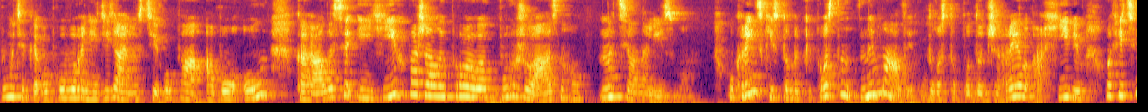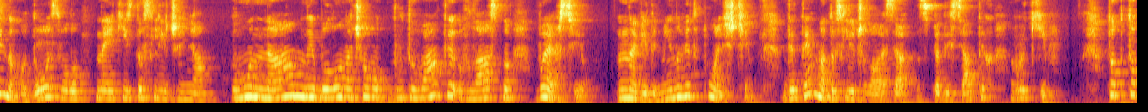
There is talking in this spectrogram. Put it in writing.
будь-яке обговорення діяльності ОПА або ОУН каралося і їх вважали проявом буржуазного націоналізму. Українські історики просто не мали доступу до джерел, архівів, офіційного дозволу на якісь дослідження, тому нам не було на чому будувати власну версію, на відміну від Польщі, де тема досліджувалася з 50-х років. Тобто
